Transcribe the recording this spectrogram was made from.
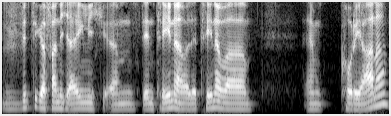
Mhm. Witziger fand ich eigentlich ähm, den Trainer, weil der Trainer war ähm, Koreaner,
